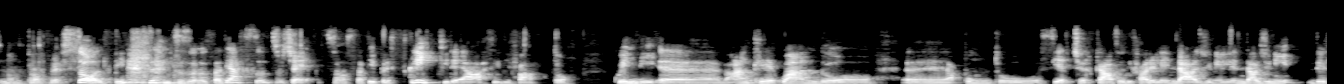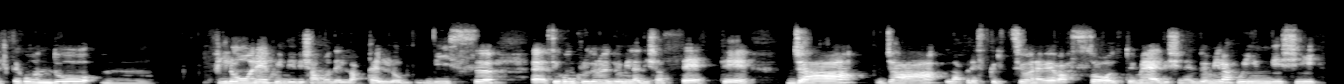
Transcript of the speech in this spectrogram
non proprio assolti, nel senso sono stati assolti, cioè sono stati prescritti reati di fatto. Quindi eh, anche quando eh, appunto si è cercato di fare le indagini, le indagini del secondo mh, filone, quindi diciamo dell'appello bis, eh, si concludono nel 2017, già già la prescrizione aveva assolto i medici nel 2015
